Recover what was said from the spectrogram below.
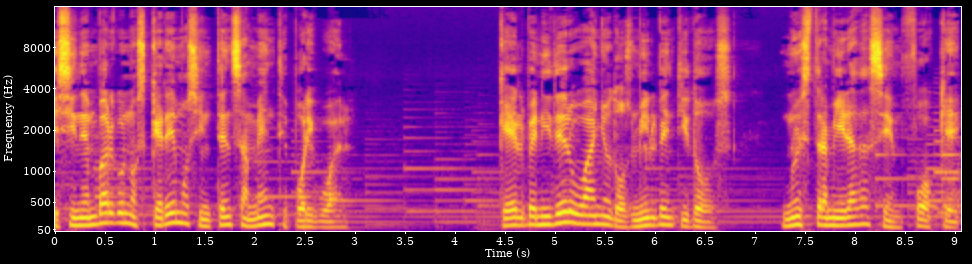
y sin embargo nos queremos intensamente por igual. Que el venidero año 2022 nuestra mirada se enfoque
